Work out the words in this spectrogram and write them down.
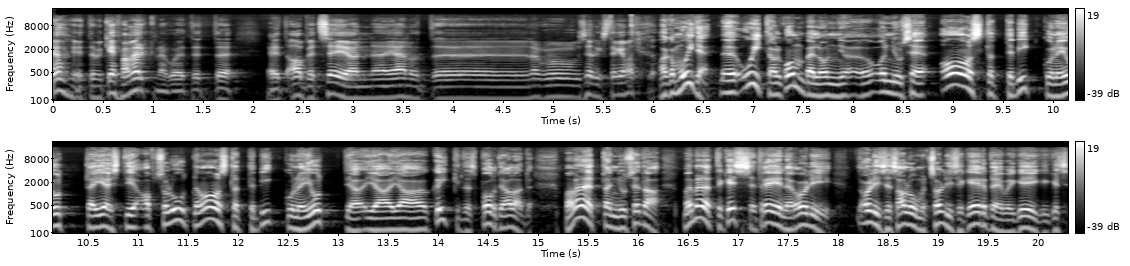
jah, ütleme kehva märk nagu, et, et et abc on jäänud äh, nagu selgeks tegemata. aga muide, huvitaval kombel on, on ju see aastatepikkune jutt, täiesti absoluutne aastatepikkune jutt ja, ja, ja kõikidel spordialadel. ma mäletan ju seda, ma ei mäleta, kes see treener oli, oli see Salumets, oli see Kerde või keegi, kes,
